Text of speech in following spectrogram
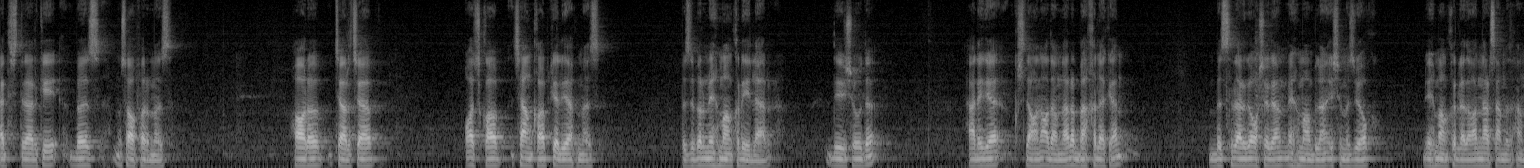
aytishdilarki biz musofirmiz. Horib charchab och qolib chanqob kelyapmiz. Bizni bir mehmon qilinglar deyishuvdi. Haligi qishloqni odamlari baxil ekan. Biz sizlarga o'xshagan mehmon bilan ishimiz yo'q. Mehmon qiladigan narsamiz ham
